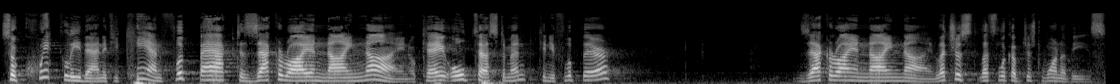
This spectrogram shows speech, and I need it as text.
So quickly then, if you can, flip back to Zechariah 9 9, okay? Old Testament. Can you flip there? Zechariah 9 9. Let's just let's look up just one of these.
